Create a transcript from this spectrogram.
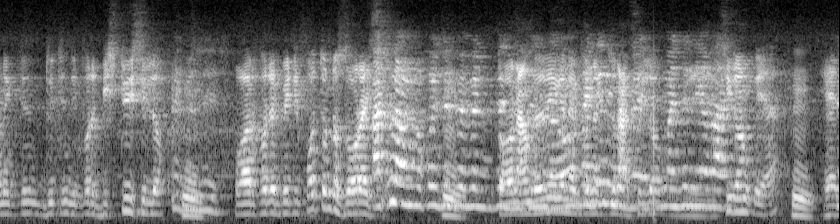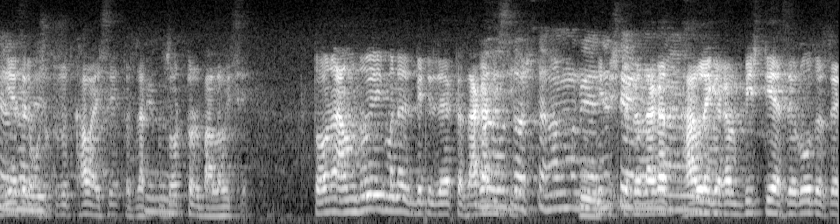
অনেকদিন দুই তিন দিন পরে বৃষ্টি হয়েছিল হওয়ার পরে বেটির প্রচণ্ড জ্বর আইছে। তখন আমরা এখানে একজন আসছিল চিরন কইয়া। হ্যাঁ নিয়ে তার ওষুধ টষুধ খাওয়াইছে তো জ্বর টর ভালো হয়েছে তখন আমরাই মানে বেটির একটা জায়গা দিচ্ছি নির্দিষ্ট একটা জায়গা থার লেগে কারণ বৃষ্টি আছে রোদ আছে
